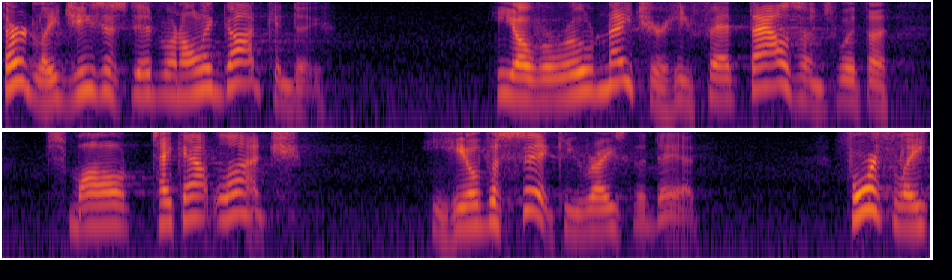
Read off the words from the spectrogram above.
Thirdly, Jesus did what only God can do. He overruled nature. He fed thousands with a small takeout lunch. He healed the sick. He raised the dead. Fourthly,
